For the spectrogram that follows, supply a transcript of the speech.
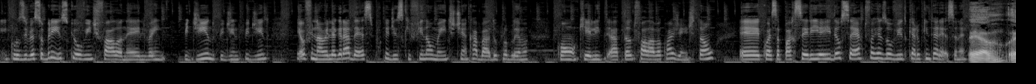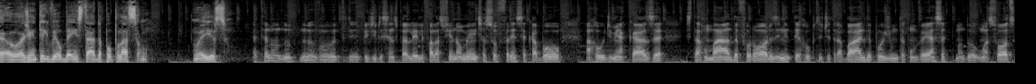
Inclusive é sobre isso que o ouvinte fala, né? Ele vai pedindo, pedindo, pedindo, e ao final ele agradece porque diz que finalmente tinha acabado o problema com que ele tanto falava com a gente. Então, é, com essa parceria aí deu certo, foi resolvido, que era o que interessa, né? É, é a gente tem que ver o bem-estar da população, não é isso? Até no, no, no, vou pedir licença para ler, ele fala: finalmente a sofrência acabou, a rua de minha casa está arrumada, foram horas ininterruptas de trabalho, depois de muita conversa, mandou algumas fotos.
